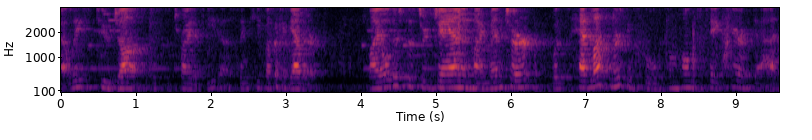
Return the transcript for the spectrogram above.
at least two jobs, just to try to feed us and keep us together. My older sister Jan and my mentor was, had left nursing school to come home to take care of dad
